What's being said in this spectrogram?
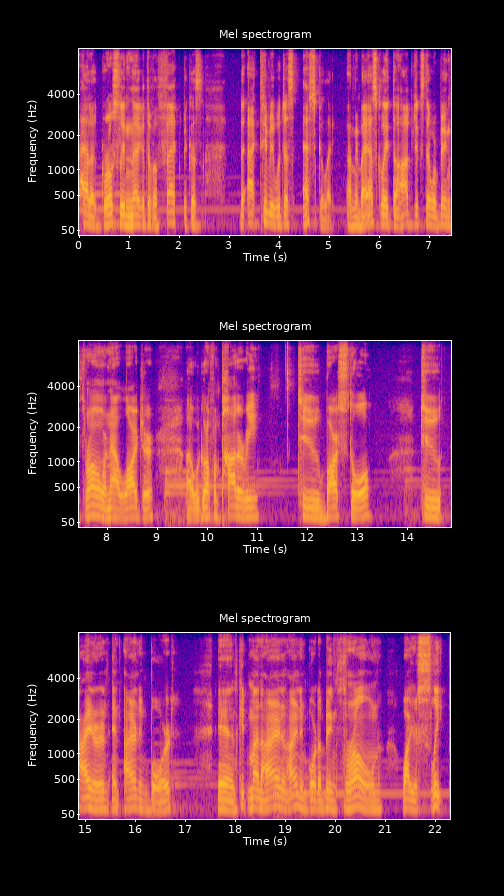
had a grossly negative effect because the activity would just escalate. I mean, by escalate, the objects that were being thrown were now larger. Uh, we're going from pottery to bar stool to iron and ironing board. And keep in mind, the iron and ironing board are being thrown while you're asleep.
